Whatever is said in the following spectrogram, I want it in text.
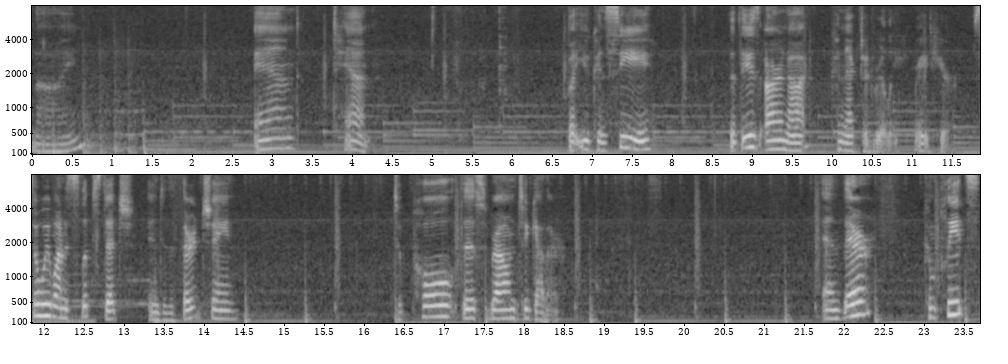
nine, and 10. But you can see that these are not connected really right here. So we want to slip stitch into the third chain pull this round together. And there completes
